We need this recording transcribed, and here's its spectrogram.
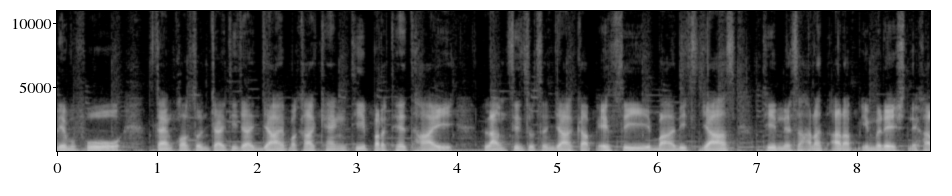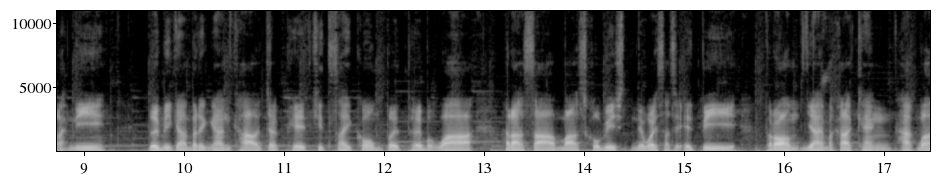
ลิเวอร์พูลแสดงความสนใจที่จะย้ายมาค้าแข้งที่ประเทศไทย หลังสิ้นสุดสัญญากับ FC บาดิสยาสทีมในสหรัฐอาหรับอิมิเรตส์ในครั้งนี้โดยมีการรายงานข่าวจากเพจคิดไซโก้เปิดเผยบอกว่า ราซา มาสโควิช ในวัย 31 ปี พร้อมย้ายมาค้าแข้งหากว่า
